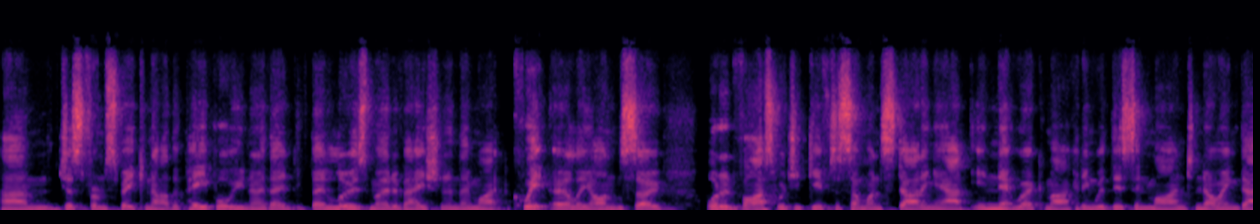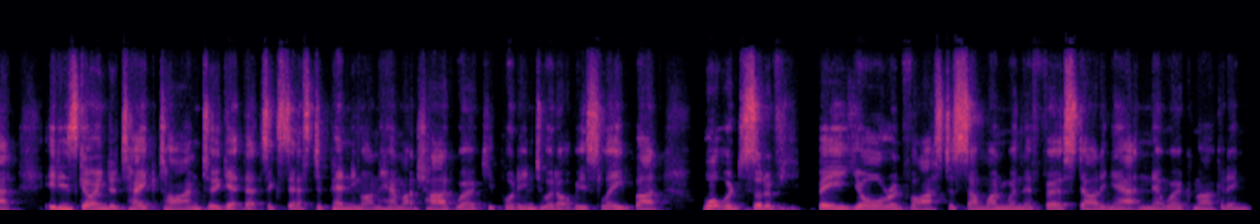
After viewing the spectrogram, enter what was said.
um, just from speaking to other people, you know, they they lose motivation and they might quit early on. So, what advice would you give to someone starting out in network marketing with this in mind, knowing that it is going to take time to get that success, depending on how much hard work you put into it, obviously. But what would sort of be your advice to someone when they're first starting out in network marketing?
